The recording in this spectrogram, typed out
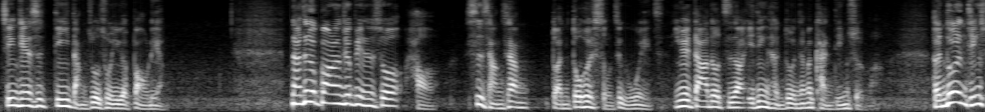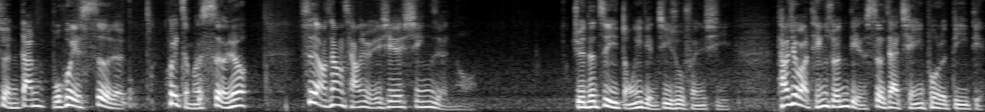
今天是低档做出一个爆量，那这个爆量就变成说，好，市场上短都会守这个位置，因为大家都知道，一定很多人在那砍停损嘛。很多人停损单不会设的，会怎么设？就市场上常有一些新人哦，觉得自己懂一点技术分析，他就把停损点设在前一波的低点。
